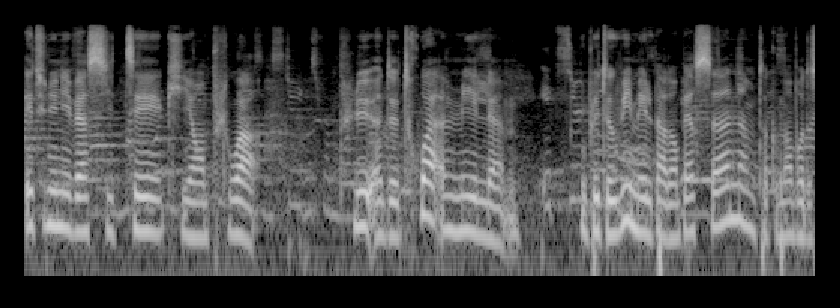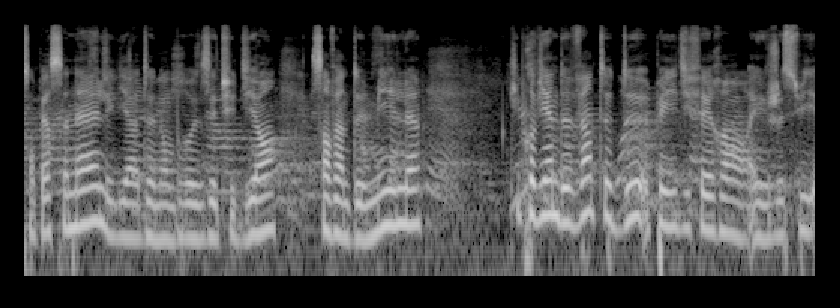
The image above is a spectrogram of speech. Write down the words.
est une université qui emploie plus de 3 000 ou plutôt 8 000 pardon, personnes en tant que membres de son personnel. Il y a de nombreux étudiants, 122 000, qui proviennent de 22 pays différents. Et je suis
